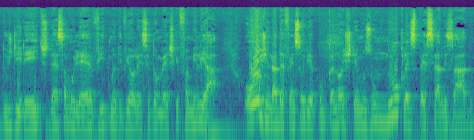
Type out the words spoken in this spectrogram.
dos direitos dessa mulher vítima de violência doméstica e familiar. Hoje, na Defensoria Pública, nós temos um núcleo especializado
